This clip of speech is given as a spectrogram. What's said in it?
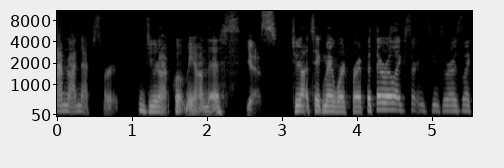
I'm not an expert. Do not quote me on this. yes. Do not take my word for it. But there were like certain scenes where I was like,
